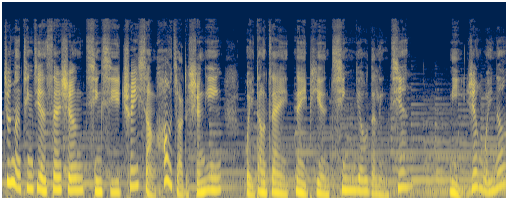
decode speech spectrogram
就能听见三声清晰吹响号角的声音，回荡在那片清幽的林间。你认为呢？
